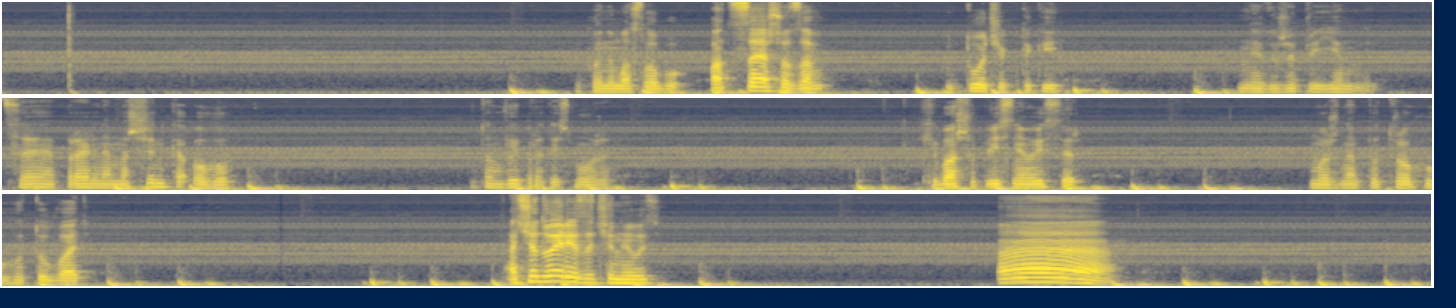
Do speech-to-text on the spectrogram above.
Такого нема слабу. А це що за куточок такий? Не дуже приємний. Це пральна машинка, ого. Там випратись може. Хіба що пліснявий сир. Можна потроху готувати. А що двері зачинились? А.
